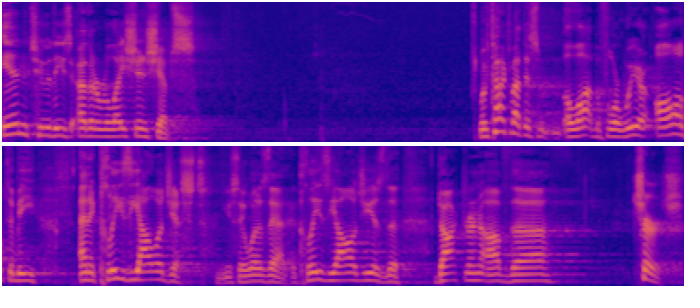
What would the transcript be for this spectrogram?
into these other relationships. We've talked about this a lot before. We are all to be an ecclesiologist. You say, what is that? Ecclesiology is the doctrine of the church.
